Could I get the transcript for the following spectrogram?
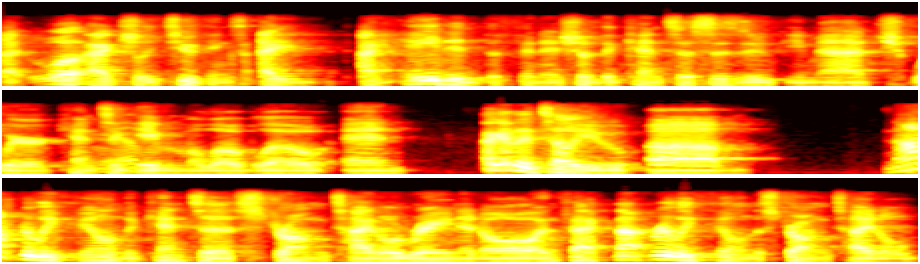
I, well, actually, two things. I I hated the finish of the Kenta Suzuki match where Kenta Yeah. gave him a low blow, and I got to tell you, um, not really feeling the Kenta strong title reign at all. In fact, not really feeling the strong title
